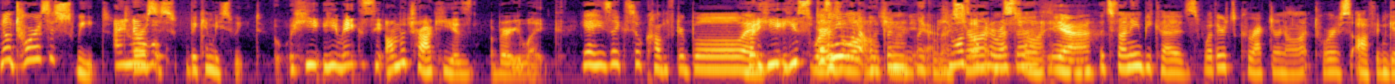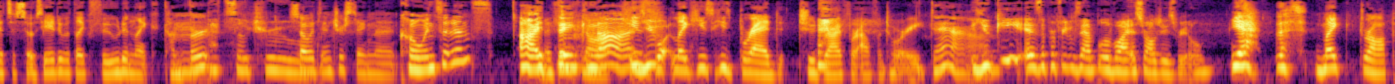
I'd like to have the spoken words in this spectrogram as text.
No, Taurus is sweet. I know, Taurus is, they can be sweet. he he makes he, on the track he is very like, Yeah, he's like so comfortable. And but he he swears doesn't he a lot want on to the open like Yeah. a He wants to open a restaurant? and restaurant. stuff? Yeah. It's funny because whether it's correct or not, Taurus often gets associated with like food and like mm, comfort. That's so true. So it's interesting that Coincidence? I, think, not. He's You- bo- like he's he's bred to drive for AlphaTauri. Damn. Yuki is a perfect example of why astrology is real. Yeah, that's mic drop.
